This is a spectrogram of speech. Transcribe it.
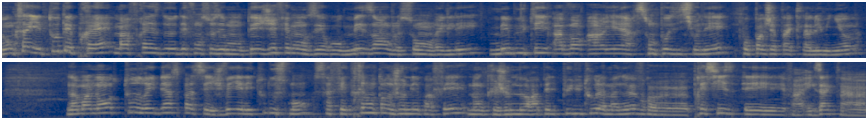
Donc ça y est, tout est prêt, ma fraise de défonceuse est montée, j'ai fait mon zéro, mes angles sont réglés, mes butées avant-arrière sont positionnées, faut pas que j'attaque l'aluminium. Normalement, tout devrait bien se passer, je vais y aller tout doucement, ça fait très longtemps que je ne l'ai pas fait, donc je ne me rappelle plus du tout la manœuvre euh, précise et exacte à,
